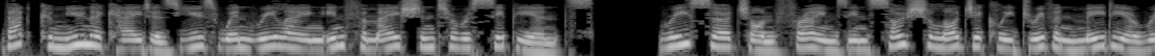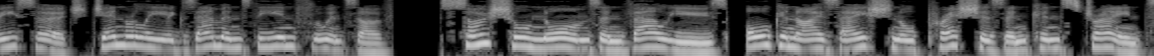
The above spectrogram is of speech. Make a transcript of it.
that communicators use when relaying information to recipients. Research on frames in sociologically driven media research generally examines the influence of social norms and values, organizational pressures and constraints,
